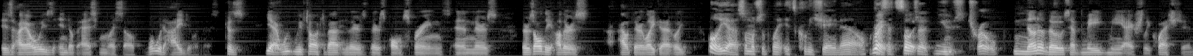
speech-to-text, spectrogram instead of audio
Is I always end up asking myself, what would I do in this? Because yeah, we, we've talked about there's there's Palm Springs, and there's there's all the others out there like that. Like Well, yeah. So much to the point, it's cliche now. Right, it's such a used trope. none of those have made me actually question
